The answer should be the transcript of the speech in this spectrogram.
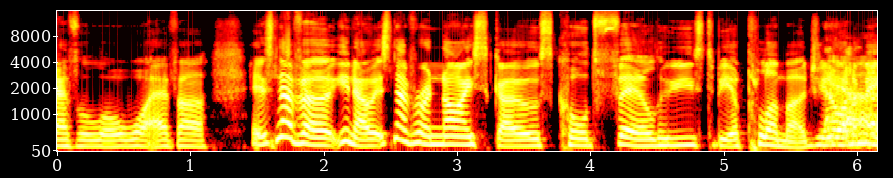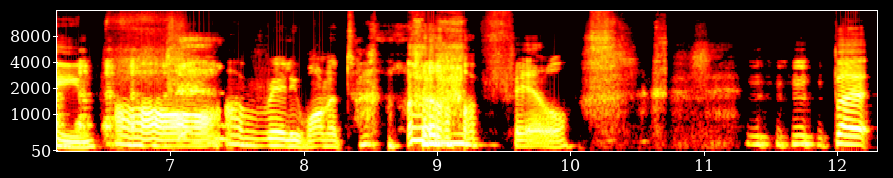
devil or whatever. It's never, you know, it's never a nice ghost called Phil who used to be a plumber. Do you know what I mean? Oh, I really wanted to. Phil. But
